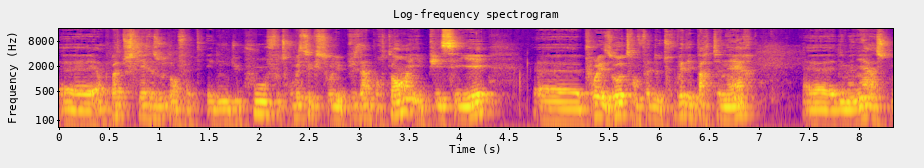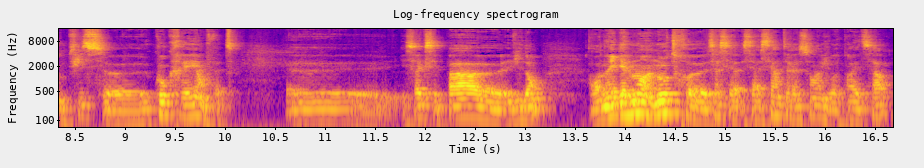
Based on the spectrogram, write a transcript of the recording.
on ne peut pas tous les résoudre en fait. Et donc du coup, il faut trouver ceux qui sont les plus importants et puis essayer pour les autres en fait de trouver des partenaires euh, de manière à ce qu'on puisse euh, co-créer en fait. Euh, et c'est vrai que c'est pas évident. Alors on a également un autre, ça c'est assez intéressant je voudrais parler de ça,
